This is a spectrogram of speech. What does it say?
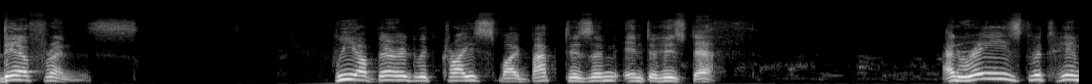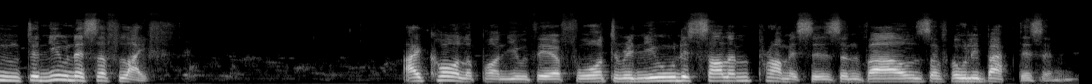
Dear friends, we are buried with Christ by baptism into his death and raised with him to newness of life. I call upon you, therefore, to renew the solemn promises and vows of holy baptism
